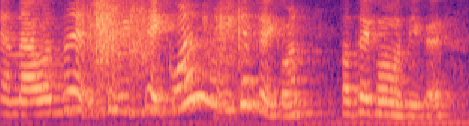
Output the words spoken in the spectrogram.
And that was it. Should we take one? We can take one. I'll take one with you guys.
